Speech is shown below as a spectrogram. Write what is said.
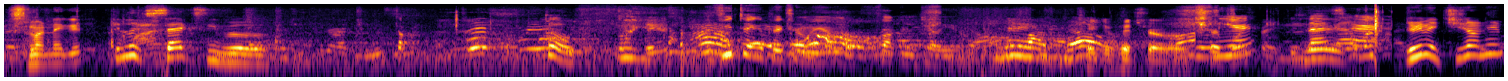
This my nigga. You look sexy, bro. If you take a picture of me, I'm gonna fucking kill you. Take a picture of him. Here? That's her. You're gonna cheat on him?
